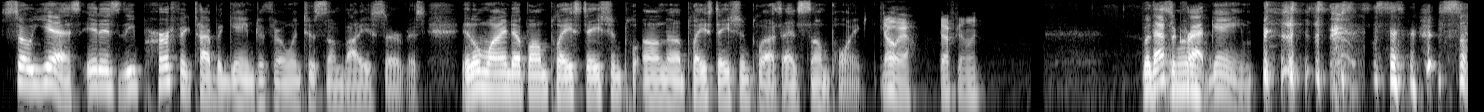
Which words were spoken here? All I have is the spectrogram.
So yes, it is the perfect type of game to throw into somebody's service. It'll wind up on PlayStation on uh, PlayStation Plus at some point. Oh yeah, definitely. But that's a Well- crap game. so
